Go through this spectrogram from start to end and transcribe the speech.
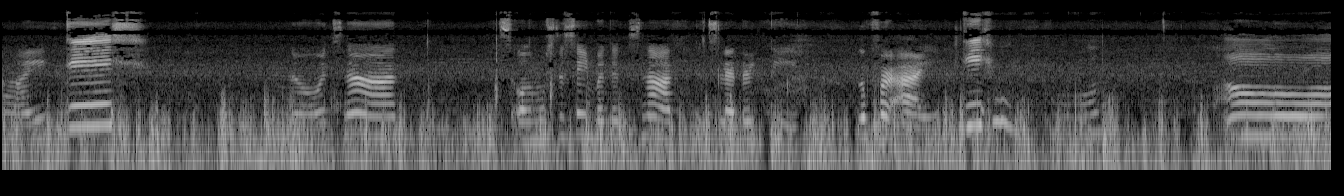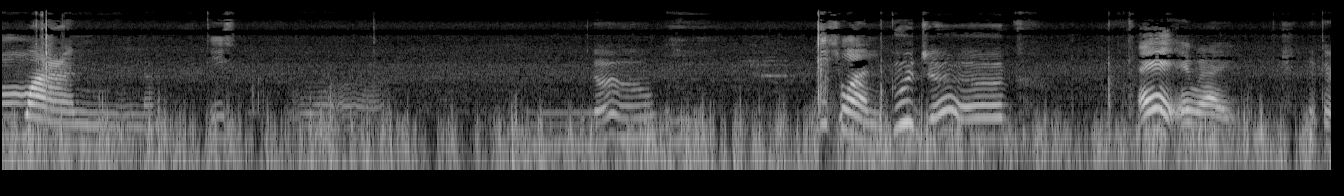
I. This. No, it's not. It's almost the same, but it's not. It's letter T. Look for I. This one. Um, one. This one. No. This one. Good job. Hey, right. Letter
